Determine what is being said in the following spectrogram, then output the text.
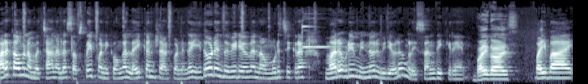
மறக்காமல் நம்ம சேனலை சப்ஸ்கிரைப் பண்ணிக்கோங்க. லைக் அண்ட் ஷேர் பண்ணுங்கள் இதோட இந்த வீடியோவை நான் முடிச்சுக்கிறேன். மறுபடியும் இன்னொரு வீடியோவில் உங்களை சந்திக்கிறேன். Bye guys. பை பாய்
